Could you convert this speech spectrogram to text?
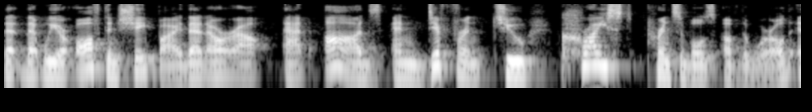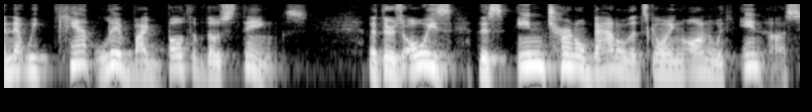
that, that we are often shaped by that are at odds and different to Christ principles of the world, and that we can't live by both of those things. That there's always this internal battle that's going on within us.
